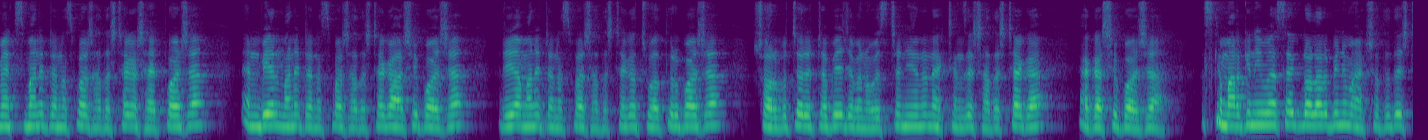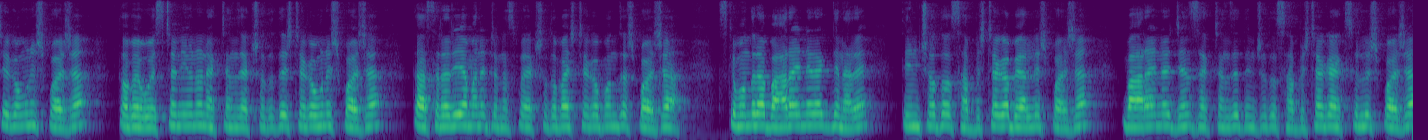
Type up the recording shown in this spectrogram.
ম্যাক্স মানি ট্রান্সফার সাতাশ টাকা ষাট পয়সা এনবিএল মানি ট্রান্সফার সাতাশ টাকা আশি পয়সা রিয়া মানি ট্রান্সফার সাতাশ টাকা চুয়াত্তর পয়সা। সর্বোচ্চ রেটটা পেয়ে যাবেন ওয়েস্টার্ন ইউনিয়ন এক্সচেঞ্জে সাতাশ টাকা একাশি পয়সা। আজকে মার্কিন ইউএস এক ডলার বিনিময় একশো তেইশ টাকা উনিশ পয়সা, তবে ওয়েস্টার্ন ইউনিয়ন এক্সচেঞ্জে একশো তেইশ টাকা উনিশ পয়সা, তাছাড়া রিয়া মানি ট্রান্সফার একশো বাইশ টাকা পঞ্চাশ পয়সা। আজকে বন্ধুরা, বাহরাইনের এক দিনারে তিনশত ছাব্বিশ টাকা, বিয়াল্লিশ পয়সা। বাহরাইনের জেন্স এক্সচেঞ্জে তিনশত ছাব্বিশ টাকা, একচল্লিশ পয়সা।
